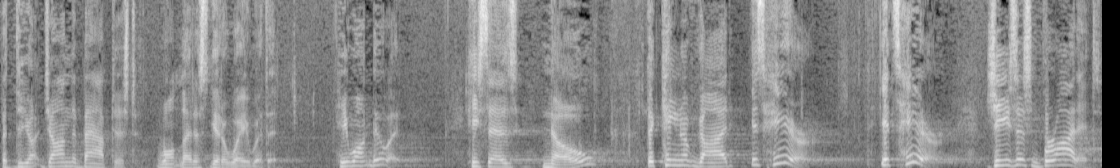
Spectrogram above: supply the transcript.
But John the Baptist won't let us get away with it. He won't do it. He says, No, the kingdom of God is here. It's here. Jesus brought it.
